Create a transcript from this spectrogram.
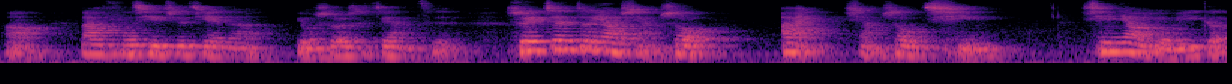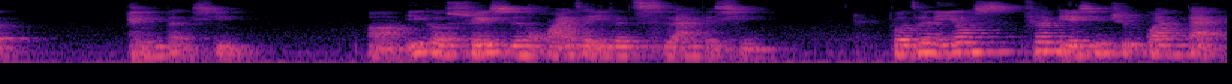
啊，那夫妻之间呢，有时候是这样子，所以真正要享受爱，享受情，心要有一个平等心，啊，一个随时怀着一个慈爱的心，否则你用分别心去观待。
